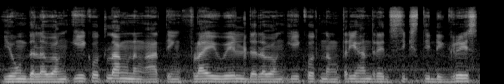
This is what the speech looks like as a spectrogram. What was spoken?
yung dalawang ikot lang ng ating flywheel, dalawang ikot ng 360 degrees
